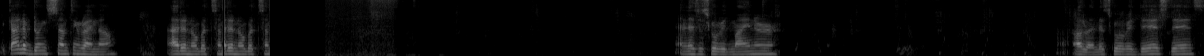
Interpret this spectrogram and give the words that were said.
We're kind of doing something right now. I don't know, but some I don't know, but some and let's just go with miner Alright, let's go with this, this.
